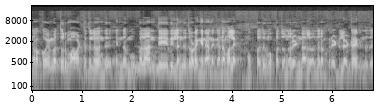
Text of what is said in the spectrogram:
நம்ம கோயம்புத்தூர் மாவட்டத்தில் வந்து இந்த முப்பதாம் தேதியிலேருந்து தொடங்கின அந்த கனமழை முப்பது முப்பத்தொன்று ரெண்டு நாள் வந்து நமக்கு ரெட் அலர்ட்டாக இருந்தது.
